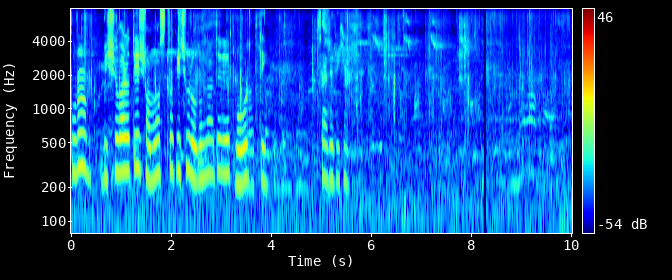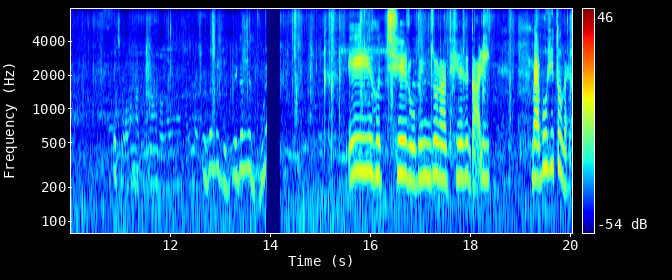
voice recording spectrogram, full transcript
পুরো বিশ্বভারতীর সমস্ত কিছু রবীন্দ্রনাথের ভর্তি চারিদিকে। এই হচ্ছে রবীন্দ্রনাথের গাড়ি, ব্যবহৃত গাড়ি।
